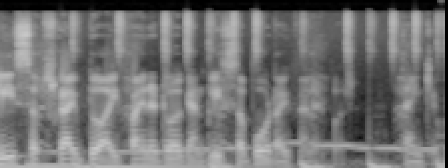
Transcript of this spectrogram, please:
Please subscribe to iFi network and please support iFi network. Thank you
